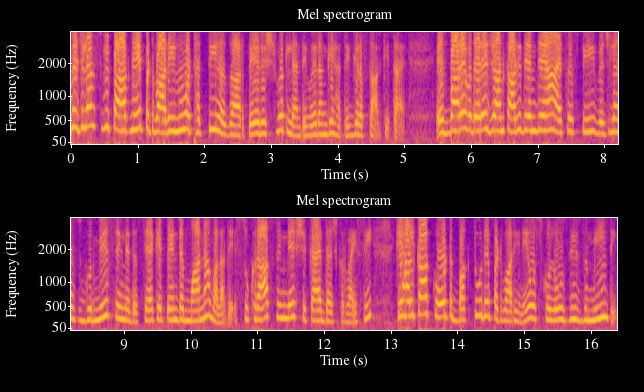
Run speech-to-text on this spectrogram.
ਵਿਜੀਲੈਂਸ ਵਿਭਾਗ ਨੇ ਪਟਵਾਰੀ ਨੂੰ 38000 ਰੁਪਏ ਰਿਸ਼ਵਤ ਲੈਂਦੇ ਹੋਏ ਰੰਗੇ ਹੱਥੇ ਗ੍ਰਿਫਤਾਰ ਕੀਤਾ ਹੈ। ਇਸ ਬਾਰੇ ਵਧੇਰੇ ਜਾਣਕਾਰੀ ਦਿੰਦਿਆਂ ਐਸਐਸਪੀ ਵਿਜੀਲੈਂਸ ਗੁਰਮੀਤ ਸਿੰਘ ਨੇ ਦੱਸਿਆ ਕਿ ਪਿੰਡ ਮਾਨਾਵਾਲਾ ਦੇ ਸੁਖਰਾਜ ਸਿੰਘ ਨੇ ਸ਼ਿਕਾਇਤ ਦਰਜ ਕਰਵਾਈ ਸੀ ਕਿ ਹਲਕਾ ਕੋਟ ਬਖਤੂ ਦੇ ਪਟਵਾਰੀ ਨੇ ਉਸ ਕੋਲੋਂ ਉਸ ਦੀ ਜ਼ਮੀਨ ਦੀ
